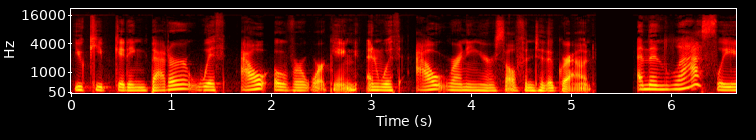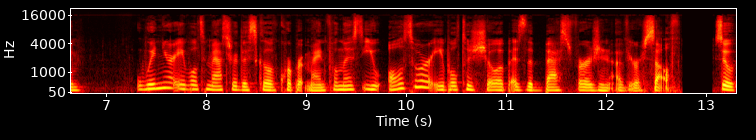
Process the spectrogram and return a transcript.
you keep getting better without overworking and without running yourself into the ground. And then lastly, when you're able to master the skill of corporate mindfulness, you also are able to show up as the best version of yourself. So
